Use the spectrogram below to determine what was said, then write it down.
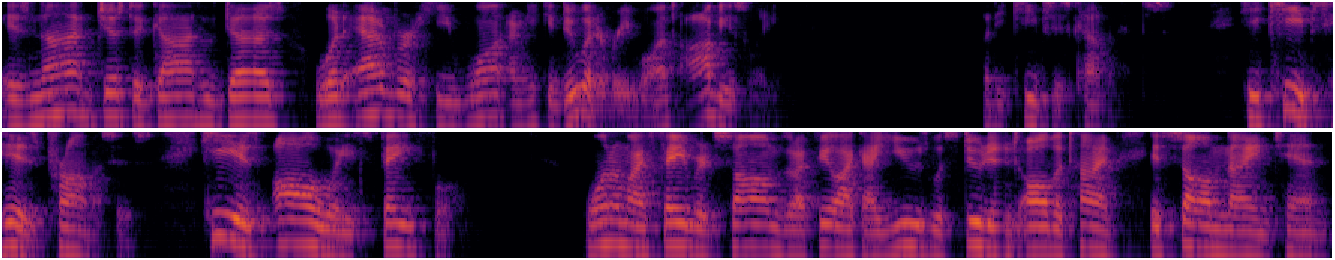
is not just a God who does whatever He wants. I mean, He can do whatever He wants, obviously, but He keeps His covenants. He keeps His promises. He is always faithful. One of my favorite Psalms that I feel like I use with students all the time is Psalm 910.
